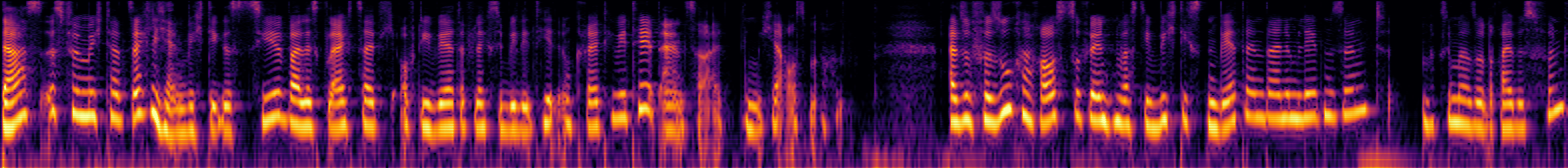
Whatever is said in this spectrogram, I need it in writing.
Das ist für mich tatsächlich ein wichtiges Ziel, weil es gleichzeitig auf die Werte Flexibilität und Kreativität einzahlt, die mich ja ausmachen. Also versuch herauszufinden, was die wichtigsten Werte in deinem Leben sind, maximal so drei bis fünf,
